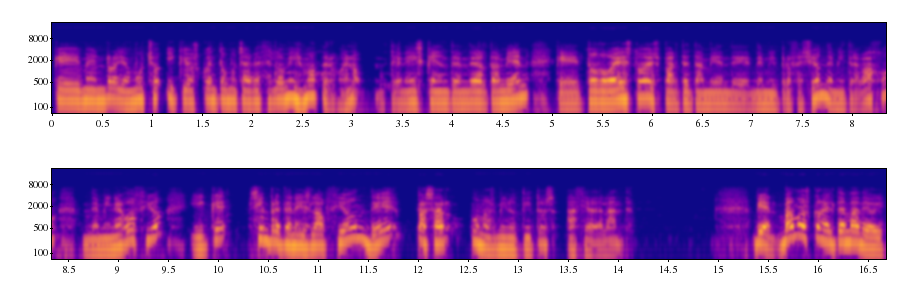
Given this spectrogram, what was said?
que me enrollo mucho y que os cuento muchas veces lo mismo, pero bueno, tenéis que entender también que todo esto es parte también de, mi profesión, de mi trabajo, de mi negocio y que siempre tenéis la opción de pasar unos minutitos hacia adelante. Bien, vamos con el tema de hoy.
